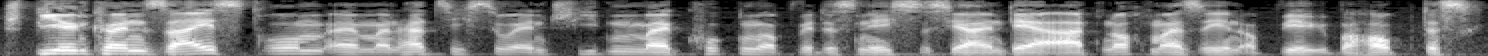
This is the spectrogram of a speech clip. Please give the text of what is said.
Spielen können, sei es drum, äh, man hat sich so entschieden, mal gucken, ob wir das nächstes Jahr in der Art nochmal sehen, ob wir überhaupt das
